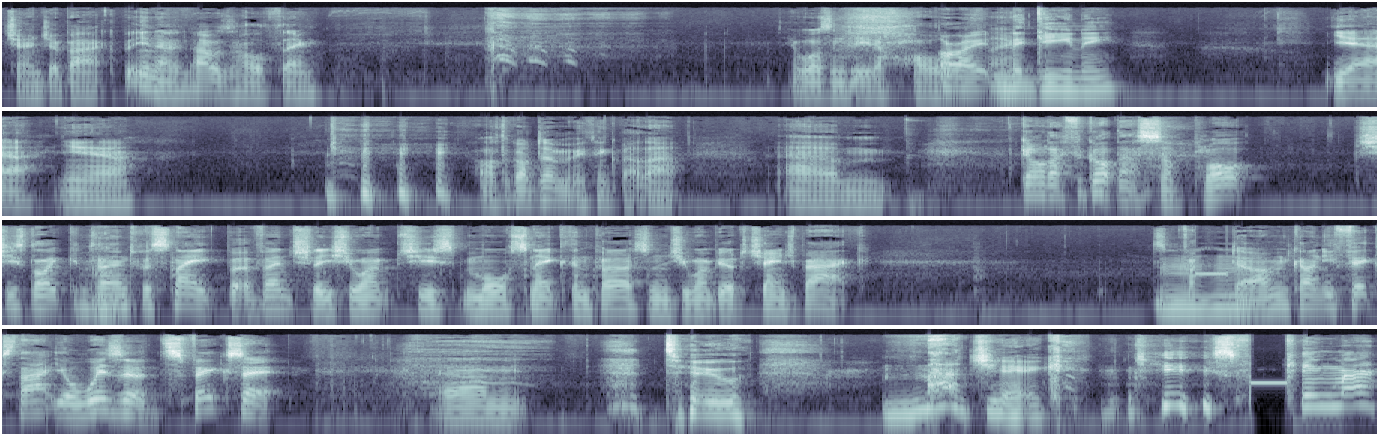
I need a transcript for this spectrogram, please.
change her back. But you know, that was the whole thing. it was indeed a whole. All right, thing. Nagini. Yeah, yeah. oh God, don't make me think about that. Um, God, I forgot that subplot. She's like can turn into a snake, but eventually she won't. She's more snake than person. She won't be able to change back. It's fucking dumb. Can't you fix that? You're wizards. Fix it. Um, to magic. use fucking man.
